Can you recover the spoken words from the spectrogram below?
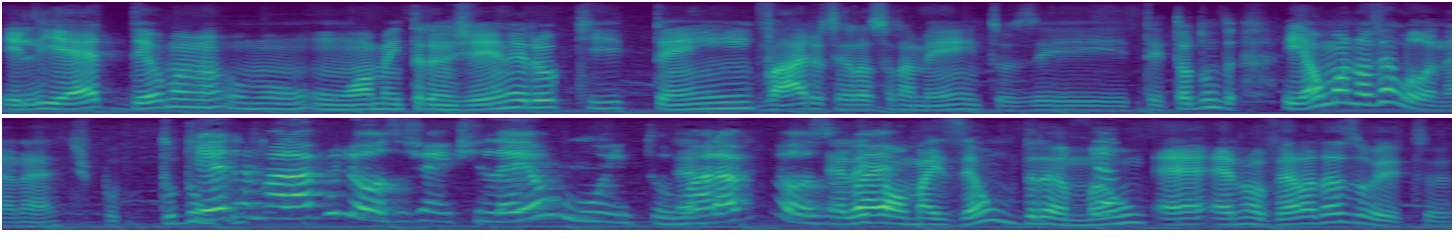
Ele é de uma- um, um homem transgênero que tem vários relacionamentos e tem todo um. E é uma novelona, né? Tipo, tudo. Ele é maravilhoso, gente. Leiam muito. É. maravilhoso. É Vai- legal, mas é um dramão, é, é novela das oito.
